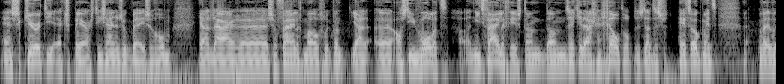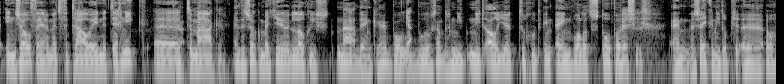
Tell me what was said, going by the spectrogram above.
en security experts die zijn dus ook bezig om ja, daar eh, zo veilig mogelijk. Want ja, eh, als die wallet eh, niet veilig is, dan, dan zet je daar geen geld op. Dus dat is, heeft ook met in zoverre met vertrouwen in de techniek eh, Ja. te maken. En het is ook een beetje logisch nadenken. Hè? Bo- Ja. Boeren staan dus niet, niet al je te goed in één wallet stoppen. Precies. En zeker niet op je, eh,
